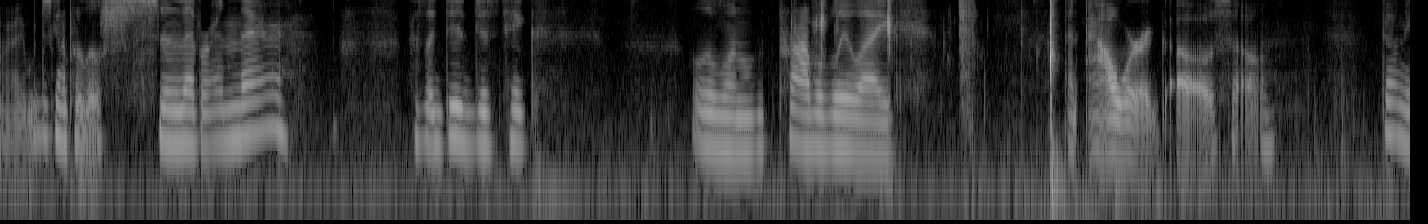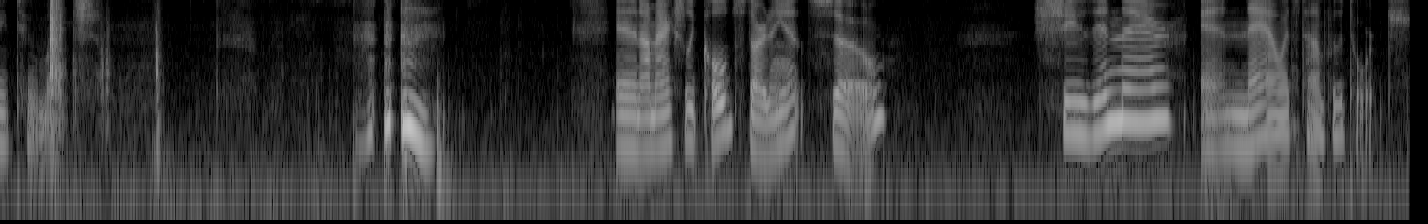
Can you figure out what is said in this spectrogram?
all right, we're just gonna put a little sliver in there because I did just take a little one, probably like an hour ago, so don't need too much. and I'm actually cold starting it, so she's in there, and now it's time for the torch.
